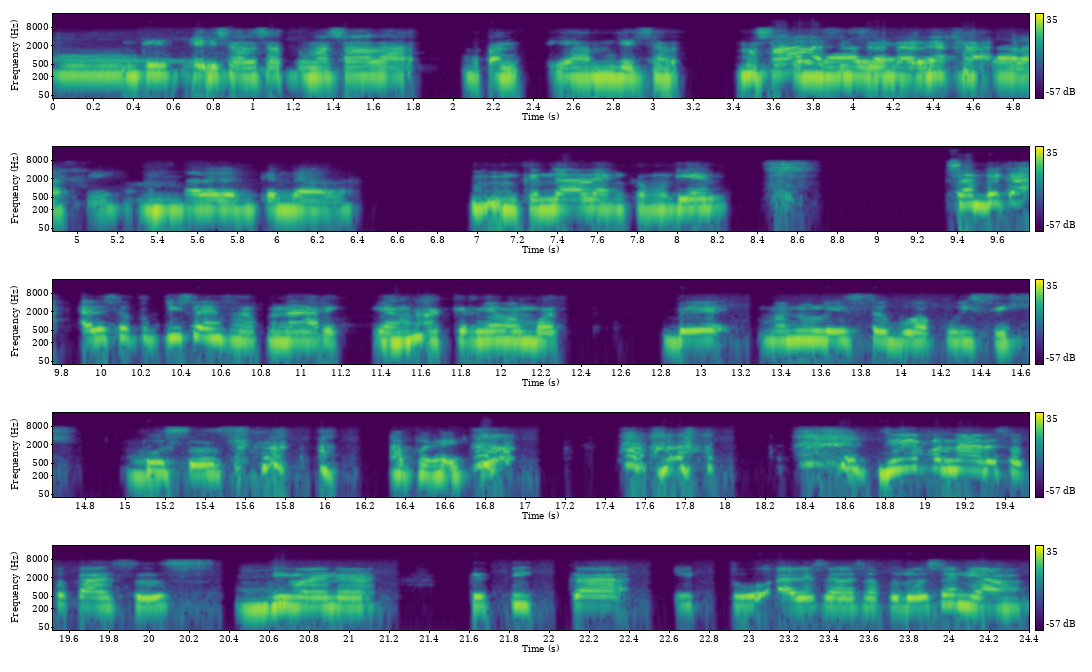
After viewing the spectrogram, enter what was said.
Oh. Mungkin jadi salah satu masalah, bukan ya menjadi masalah kendala, sih sebenarnya ya, kak. Masalah sih, hmm. masalah dan kendala. Hmm, kendala yang kemudian sampai kak ada satu kisah yang sangat menarik hmm. yang akhirnya membuat B menulis sebuah puisi hmm. khusus. Apakah itu? Jadi pernah ada satu kasus hmm. di mana ketika itu ada salah satu dosen yang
